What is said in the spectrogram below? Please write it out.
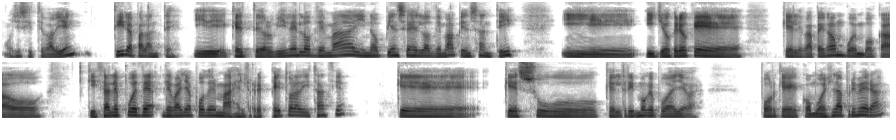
Oye, si te va bien, tira para adelante y que te olviden los demás y no pienses en los demás, piensa en ti. Y, yo creo que, le va a pegar un buen bocado. Quizás le, le vaya a poder más el respeto a la distancia que, que, su, que el ritmo que pueda llevar. Porque como es la primera,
